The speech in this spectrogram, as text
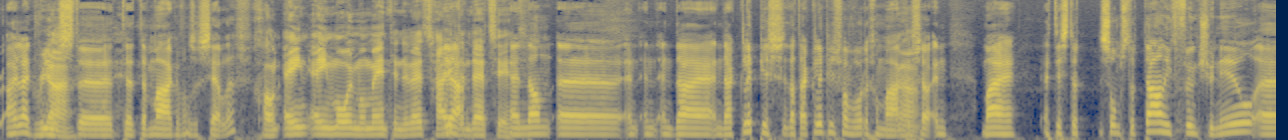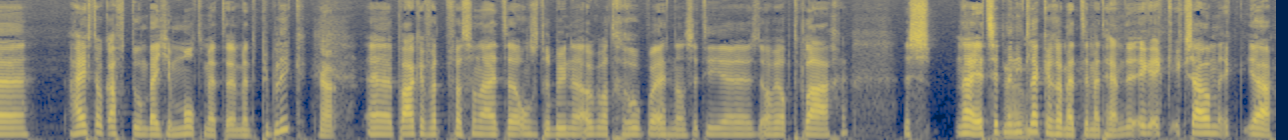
highlight reels Ja. te, te, te maken van zichzelf. gewoon één, één mooi moment in de wedstrijd Ja. en that's it. En dan eh, en, en, en daar, en daar clipjes, dat daar clipjes van worden gemaakt Ja. of zo. En, maar het is to- soms totaal niet functioneel. Hij heeft ook af en toe een beetje mot met, met het publiek. Ja. Een paar keer vanuit onze tribune ook wat geroepen. En dan zit hij alweer op te klagen. Dus nee, het zit me niet lekker met, met hem. Ik, ik, ik, zou hem, ik, ja,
